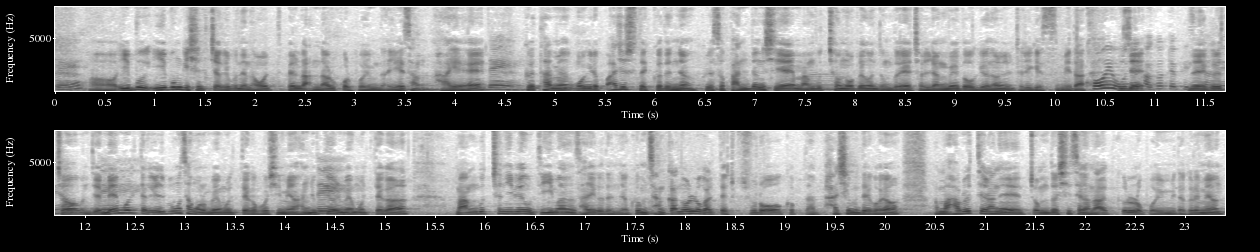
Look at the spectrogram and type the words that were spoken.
네. 어, 2분, 2분기 실적 이번에 나올 때 별로 안 나올 걸로 보입니다. 예상 하에. 네. 그렇다면 오히려 빠질 수도 있거든요. 그래서 반등 시에 19,500원 정도의 전량 매도 의견을 드리겠습니다. 거의 오늘 가격대 비슷하네요. 네, 그렇죠. 이제 네. 매물대가 일 봉상으로 매물대가 보시면 한 6개월 네. 매물대가 19,200원부터 2만 원 사이거든요. 그럼 잠깐 올라갈 때 주로 그 파시면 되고요. 아마 하루 이틀 안에 좀 더 시세가 나을 걸로 보입니다. 그러면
